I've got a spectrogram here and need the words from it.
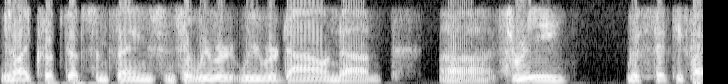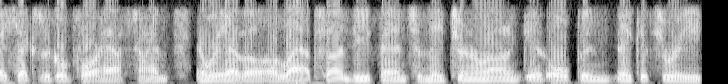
you know I clipped up some things and said we were we were down um, uh, three with 55 seconds to go before halftime, and we have a, a lapse on defense, and they turn around and get open, make a three.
